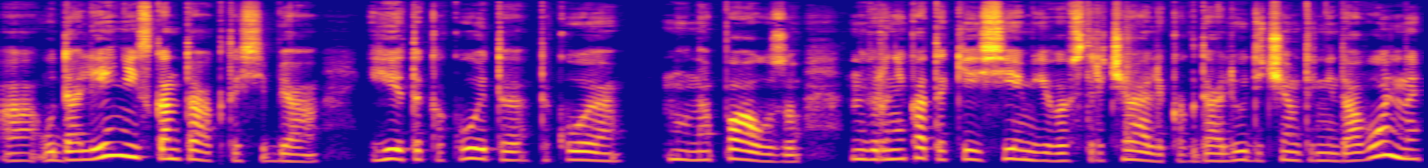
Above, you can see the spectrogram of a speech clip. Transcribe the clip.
mm-hmm. удаление из контакта себя. И это какое-то такое ну, на паузу. Наверняка такие семьи вы встречали, когда люди чем-то недовольны,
